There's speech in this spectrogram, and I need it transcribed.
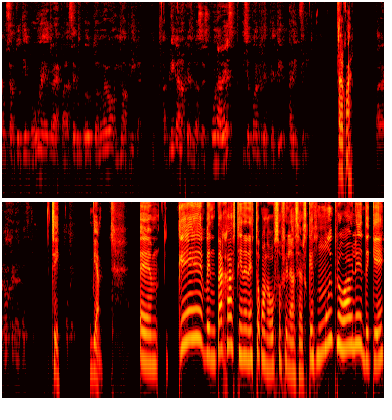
usar tu tiempo una y otra vez para hacer un producto nuevo, no aplican. Aplican los que lo haces una vez y se pueden repetir al infinito, tal cual. para no generar confusión. Sí, Ok. bien. Em, ¿Qué ventajas tienen esto cuando vos sos freelancers? Que es muy probable de que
